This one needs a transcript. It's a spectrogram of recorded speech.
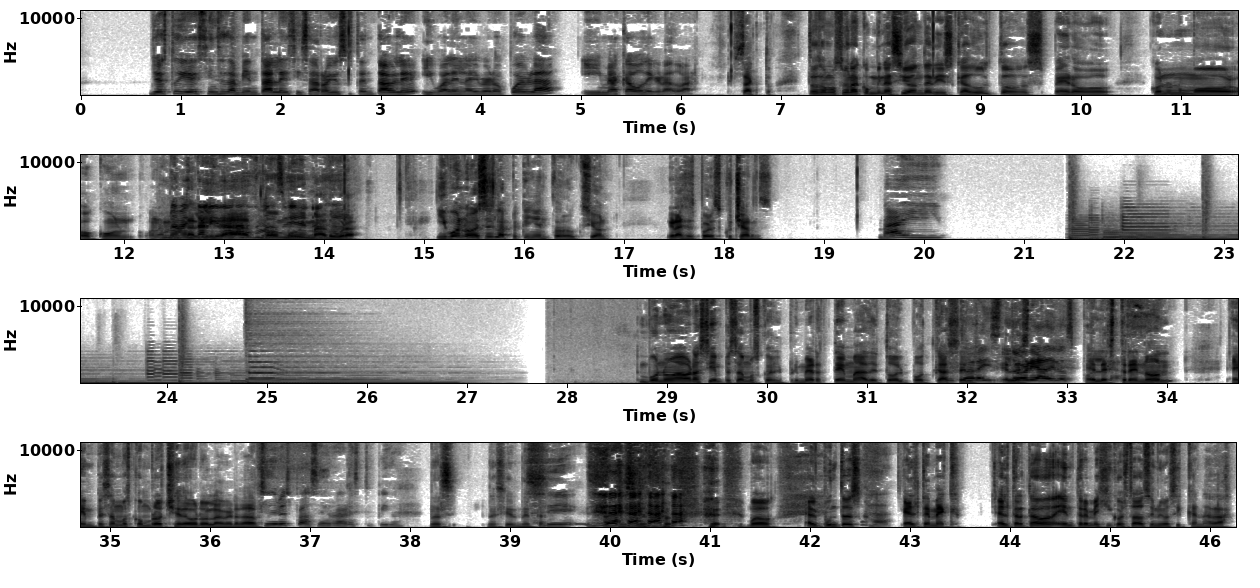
Yo estudié Ciencias Ambientales y Desarrollo Sustentable, igual en la Ibero Puebla, y me acabo de graduar. Exacto. Entonces somos una combinación de disque adultos, pero con un humor o con una, Una mentalidad, mentalidad, no muy bien, madura. Y bueno, esa es la pequeña introducción. Gracias por escucharnos. Bye. Bueno, ahora sí empezamos con el primer tema de todo el podcast, De toda el, la el historia de los est- el podcasts. estrenón. Empezamos con broche de oro, la verdad. Si eres para cerrar, estúpido. No es, no es cierto, neta. Sí. Ah, sí. Bueno, el punto es Ajá. el TEMEC, el tratado entre México, Estados Unidos y Canadá.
